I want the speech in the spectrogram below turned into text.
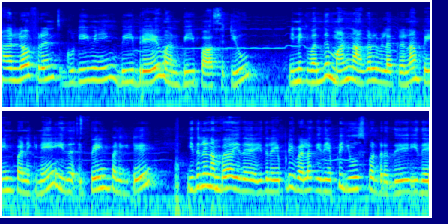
Hello friends good evening be brave and be positive இன்றைக்கி வந்து மண் அகல் விளக்குலாம் பெயிண்ட் பண்ணிக்கினேன் இதை பெயிண்ட் பண்ணிக்கிட்டு இதில் நம்ம இதை இதில் எப்படி விளக்கு இதை எப்படி யூஸ் பண்ணுறது இது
